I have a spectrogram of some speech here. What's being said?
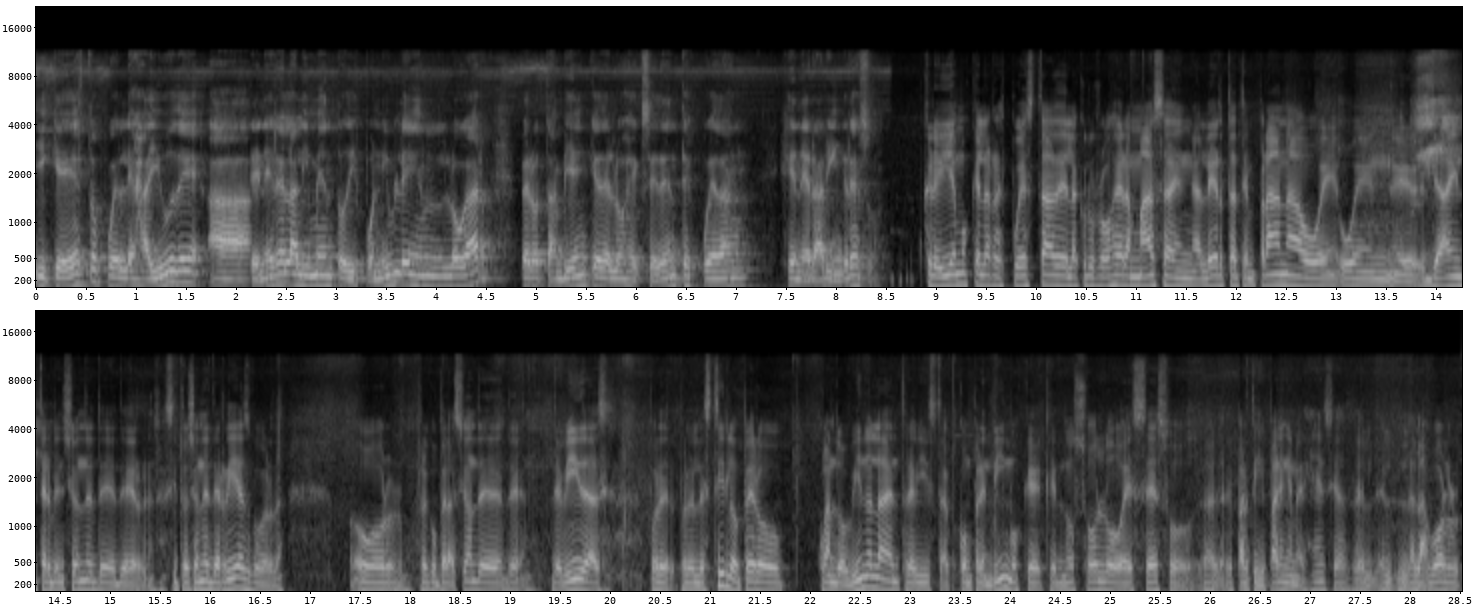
y que esto pues les ayude a tener el alimento disponible en el hogar, pero también que de los excedentes puedan generar ingresos. Creíamos que la respuesta de la Cruz Roja era más en alerta temprana o en, eh, ya intervenciones de, situaciones de riesgo, ¿verdad? O recuperación de, vidas por, el estilo, pero cuando vino la entrevista comprendimos que, no solo es eso, eh, participar en emergencias, la labor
